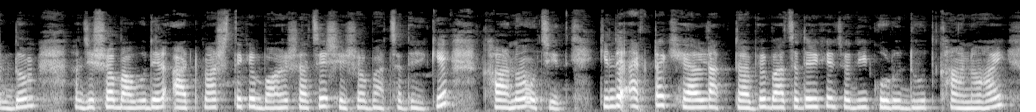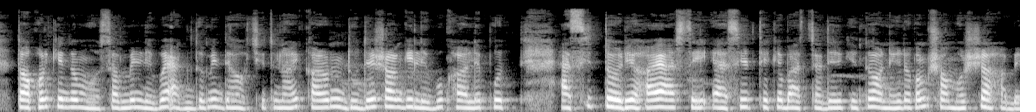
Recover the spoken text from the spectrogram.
একদম যেসব বাবুদের আট মাস থেকে বয়স আছে সেসব বাচ্চাদেরকে খাওয়ানো উচিত। কিন্তু একটা খেয়াল রাখতে হবে, বাচ্চাদেরকে যদি গরুর দুধ খাওয়ানো হয় তখন কিন্তু মৌসম্বি লেবু একদমই দেওয়া উচিত নয়। কারণ দুধের সঙ্গে লেবু খাওয়ালে অ্যাসিড তৈরি হয় আর সেই অ্যাসিড থেকে বাচ্চাদের কিন্তু অনেক রকম সমস্যা হবে।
